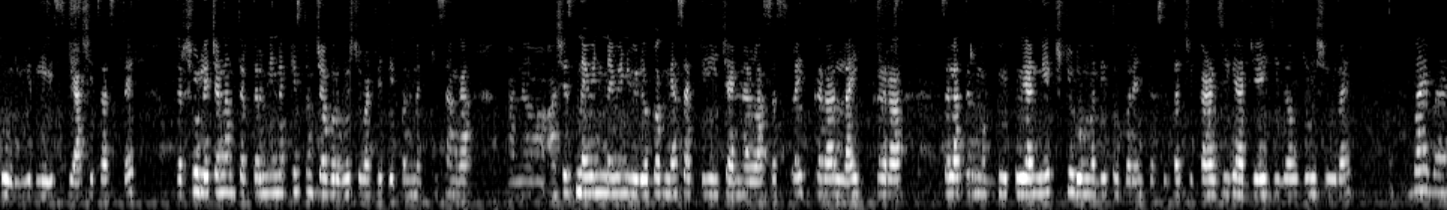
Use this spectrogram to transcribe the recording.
दोरी लेस ही अशीच असते. तर शोलेच्या नंतर तर मी नक्कीच तुमच्याबरोबरची वाटली ते पण नक्की सांगा. आणि असेच नवीन नवीन व्हिडिओ बघण्यासाठी चॅनलला सबस्क्राईब करा लाईक करा. चला तर मग भेटूया नेक्स्ट व्हिडिओमध्ये तोपर्यंत स्वतःची काळजी घ्या. जय जिजाऊ जय शिवराय. Bye bye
